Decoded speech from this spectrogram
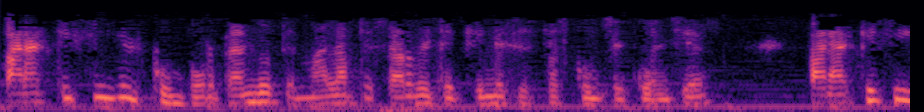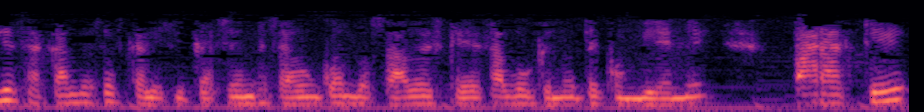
¿para qué sigues comportándote mal a pesar de que tienes estas consecuencias? ¿Para qué sigues sacando esas calificaciones aún cuando sabes que es algo que no te conviene? ¿Para qué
